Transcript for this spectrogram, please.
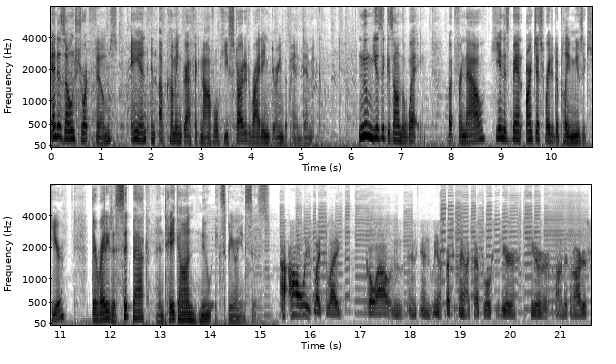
and his own short films, and an upcoming graphic novel he started writing during the pandemic. New music is on the way, but for now, he and his band aren't just ready to play music here, they're ready to sit back and take on new experiences. I, always like to like go out and, and, and you know, especially playing like festivals hear hear uh, different artists.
